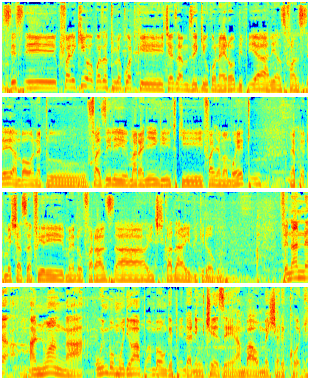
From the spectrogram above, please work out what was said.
Sisi kufanikiwa, kwanza tumekuwa tukicheza mziki huko Nairobi, pia Alliance Francaise ambao wanatufadhili mara nyingi tukifanya mambo yetu, na pia tumeshasafiri, tumeenda Ufaransa, nchi kadhaa hivi kidogo. Fernand Anwanga, wimbo mmojawapo ambao ungependa ni ucheze ambao umesha rekodi?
